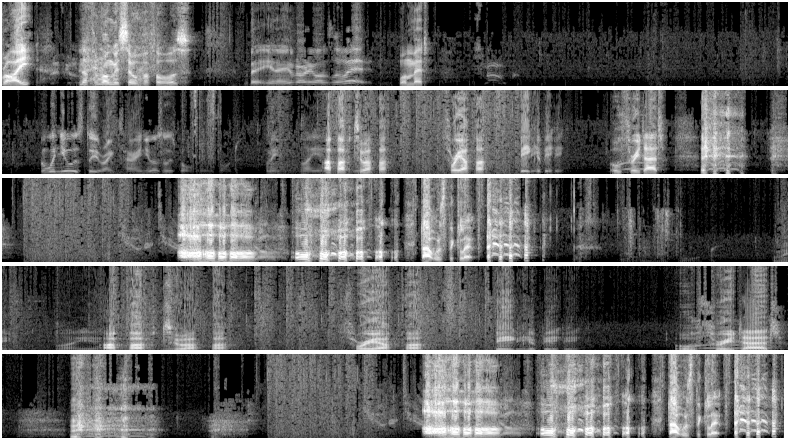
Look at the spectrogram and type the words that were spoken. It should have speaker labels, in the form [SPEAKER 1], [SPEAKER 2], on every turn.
[SPEAKER 1] Right. Nothing wrong with silver fours.
[SPEAKER 2] But, you know, everybody wants to win.
[SPEAKER 1] One med.
[SPEAKER 2] And when you was the ranked Harry, you was always bottom of the board. I mean, well, yeah.
[SPEAKER 1] Upper, two upper. Three upper.
[SPEAKER 2] Big, big.
[SPEAKER 1] All three dead. oh! Oh! that was the clip. oh!
[SPEAKER 2] God.
[SPEAKER 1] Oh! that was the clip.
